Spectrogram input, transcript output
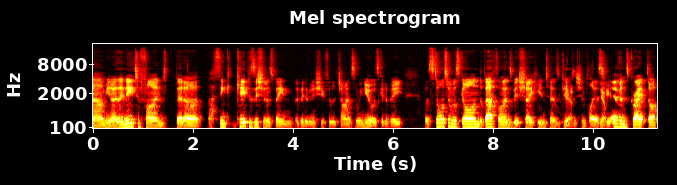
um, you know, they need to find better. I think key position has been a bit of an issue for the Giants, and we knew it was going to be when Staunton was gone. The back line's a bit shaky in terms of key position players. Yep. Evans great, Doc.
